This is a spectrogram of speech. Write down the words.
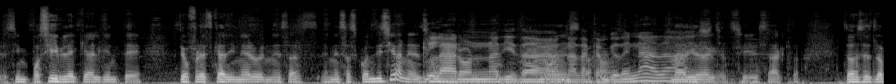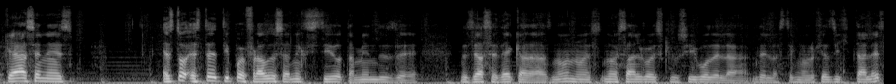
es imposible que alguien te, te ofrezca dinero en esas, en esas condiciones. Claro, nadie da nada a cambio de nada. Nadie sí, exacto. Entonces lo que hacen es, esto, este tipo de fraudes han existido también desde, desde hace décadas, ¿no? No es, no es algo exclusivo de, la, de las tecnologías digitales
